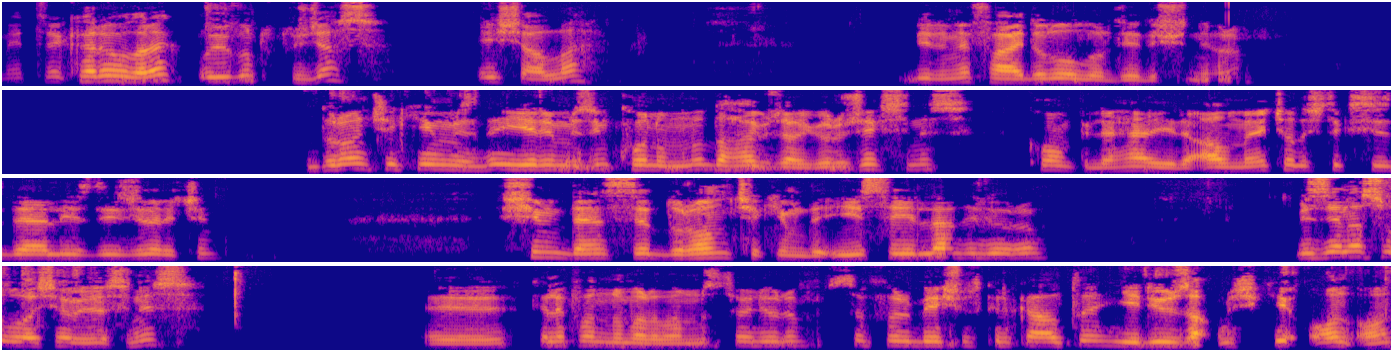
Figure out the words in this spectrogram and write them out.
metrekare olarak uygun tutacağız. İnşallah birine faydalı olur diye düşünüyorum. Drone çekimimizde yerimizin konumunu daha güzel göreceksiniz. Komple her yeri almaya çalıştık siz değerli izleyiciler için. Şimdiden size drone çekimde iyi seyirler diliyorum. Bize nasıl ulaşabilirsiniz? Ee, telefon numaralarımızı söylüyorum. 0546 762 1010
